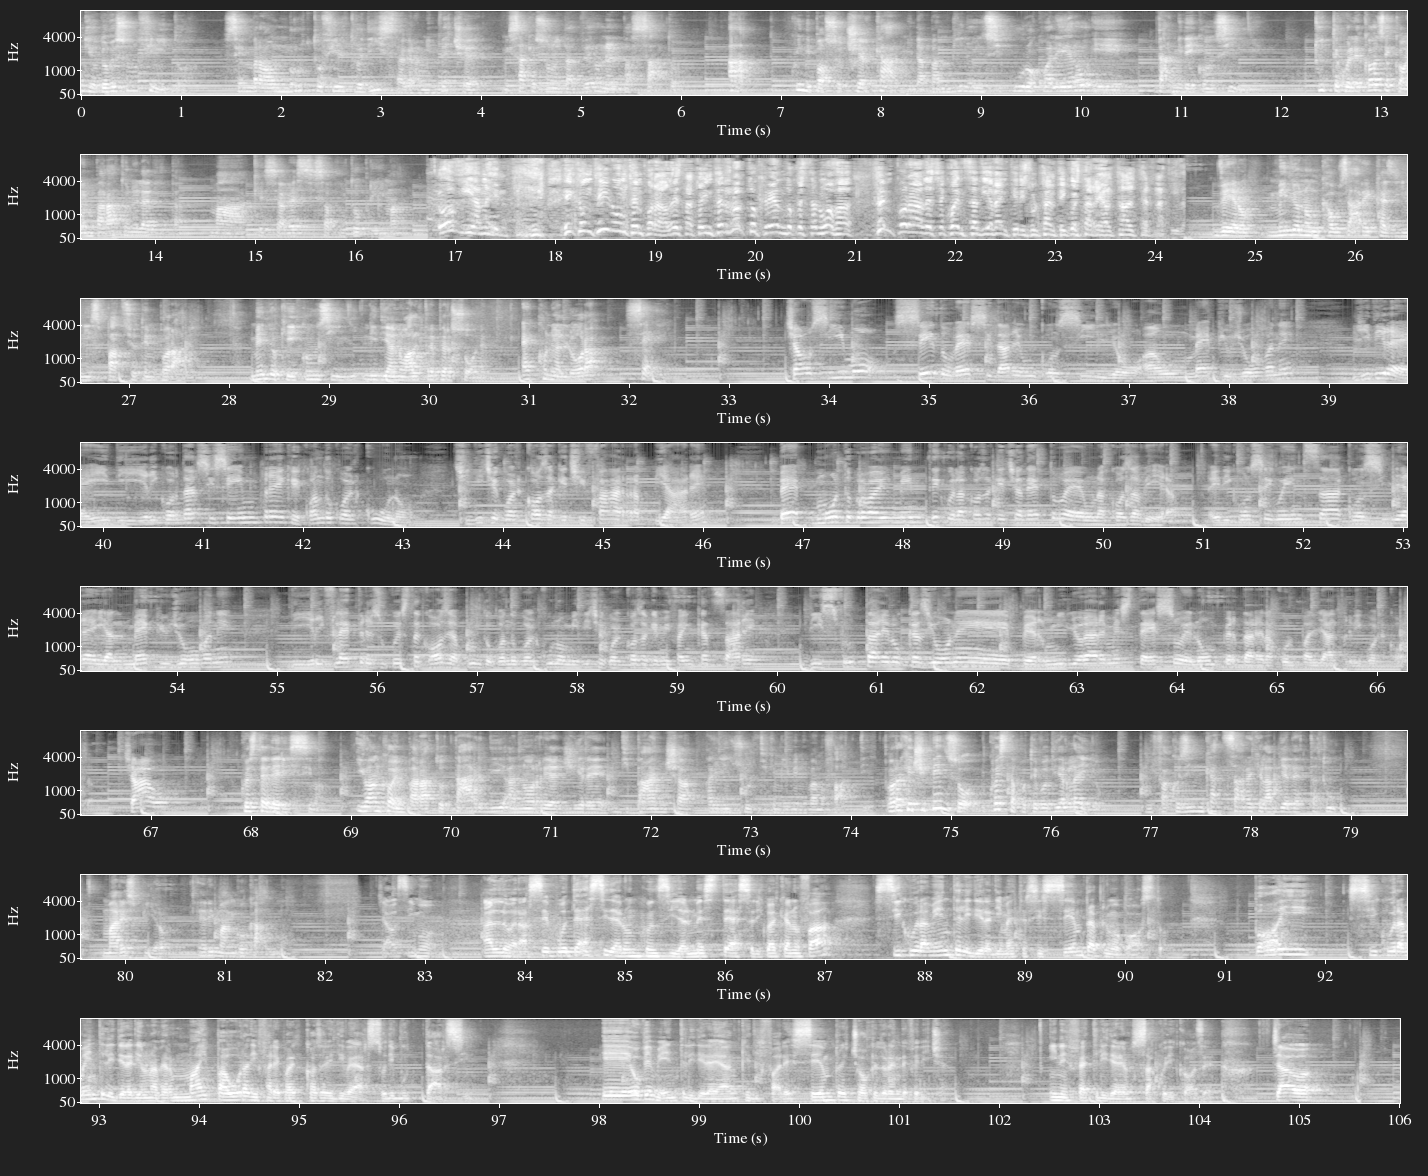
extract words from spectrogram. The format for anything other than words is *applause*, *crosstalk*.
Oddio, dove sono finito? Sembra un brutto filtro di Instagram, invece mi sa che sono davvero nel passato. Ah, quindi posso cercarmi da bambino insicuro qual ero e darmi dei consigli. Tutte quelle cose che ho imparato nella vita, ma che se avessi saputo prima... Ovviamente, il continuum temporale è stato interrotto creando questa nuova temporale sequenza di eventi risultante in questa realtà alternativa. Vero, meglio non causare casini spazio-temporali. Meglio che i consigli li diano altre persone. Eccone allora 6. Ciao Simo, se dovessi dare un consiglio a un me più giovane, gli direi di ricordarsi sempre che quando qualcuno ci dice qualcosa che ci fa arrabbiare, beh, molto probabilmente quella cosa che ci ha detto è una cosa vera e di conseguenza consiglierei al me più giovane di riflettere su questa cosa e appunto quando qualcuno mi dice qualcosa che mi fa incazzare di sfruttare l'occasione per migliorare me stesso e non per dare la colpa agli altri di qualcosa. Ciao! Questa è verissima. Io anche ho imparato tardi a non reagire di pancia agli insulti che mi venivano fatti. Ora che ci penso, questa potevo dirla io. Mi fa così incazzare che l'abbia detta tu. Ma respiro e rimango calmo. Ciao Simo. Allora, se potessi dare un consiglio al me stesso di qualche anno fa, sicuramente gli direi di mettersi sempre al primo posto. Poi sicuramente gli direi di non aver mai paura di fare qualcosa di diverso, di buttarsi. E ovviamente gli direi anche di fare sempre ciò che lo rende felice. In effetti gli direi un sacco di cose. *laughs* Ciao!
